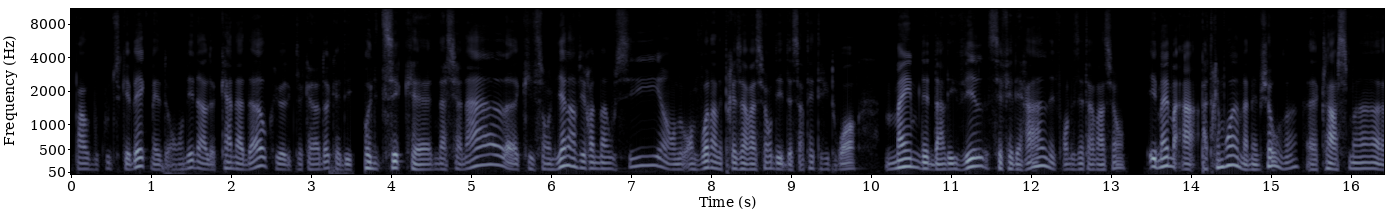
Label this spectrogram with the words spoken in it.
On parle beaucoup du Québec, mais on est dans le Canada, le Canada qui a des politiques euh, nationales euh, qui sont liées à l'environnement aussi. On, le voit dans la préservation de certains territoires, même dans les villes, c'est fédéral, ils font des interventions et même en patrimoine, la même chose. Hein? Euh, classement, euh,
